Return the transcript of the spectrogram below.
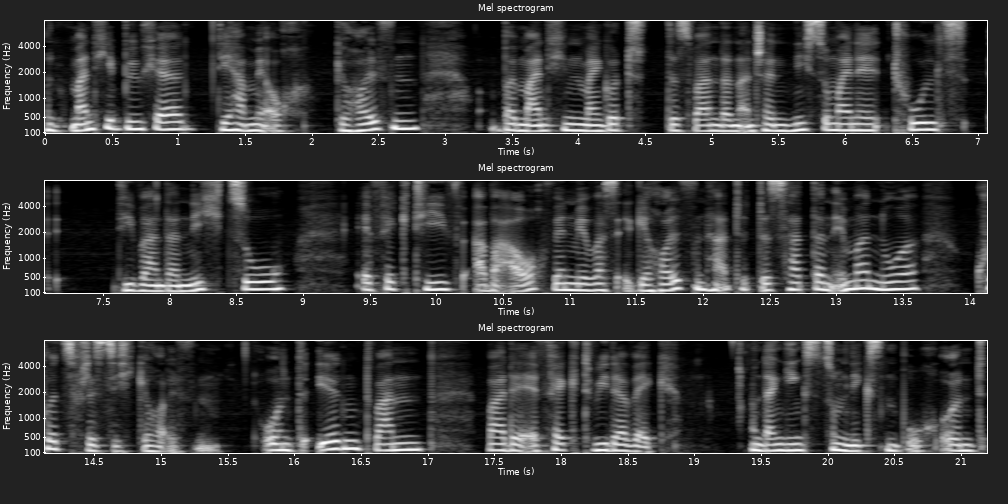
Und manche Bücher, die haben mir auch geholfen. Bei manchen, mein Gott, das waren dann anscheinend nicht so meine Tools die waren dann nicht so effektiv, aber auch wenn mir was geholfen hat, das hat dann immer nur kurzfristig geholfen. Und irgendwann war der Effekt wieder weg. Und dann ging es zum nächsten Buch. Und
